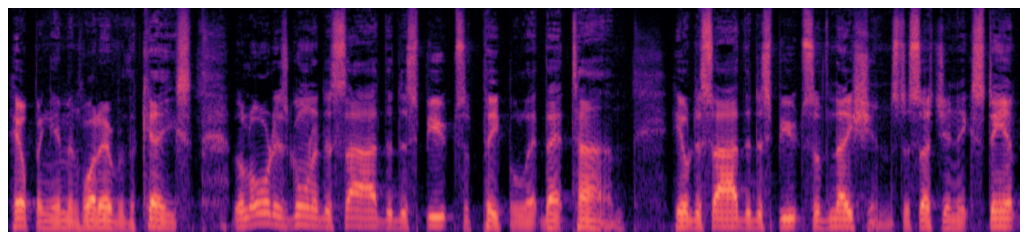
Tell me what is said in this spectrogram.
helping Him in whatever the case. The Lord is going to decide the disputes of people at that time. He'll decide the disputes of nations to such an extent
